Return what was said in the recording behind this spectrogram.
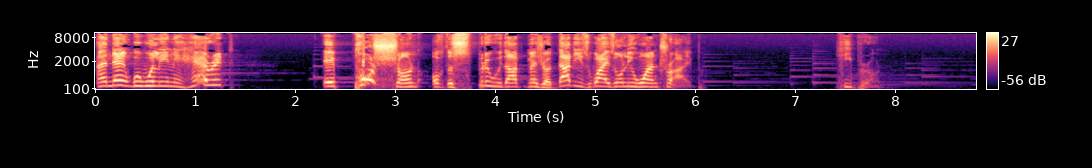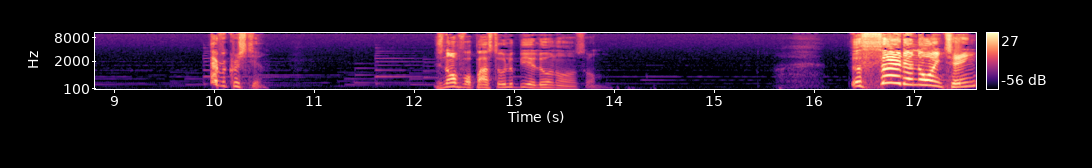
and then we will inherit a portion of the Spirit without measure. That is why it's only one tribe Hebron. Every Christian. It's not for Pastor be alone or something. The third anointing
